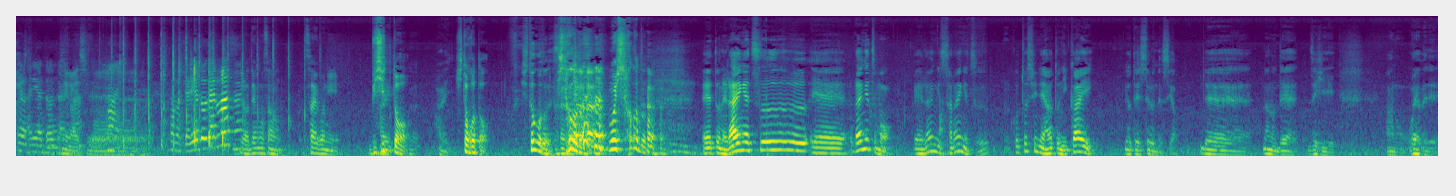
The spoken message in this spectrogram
ではありがとうございお願ますいします、はい。たまちゃんありがとうございます、はいでは伝言さん最後にビシッとはい。一言、一言です。一言。もう一言。えっとね来月、えー来月も、えー来月再来月今年ねあと2回予定してるんですよ。でなのでぜひあの親部で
